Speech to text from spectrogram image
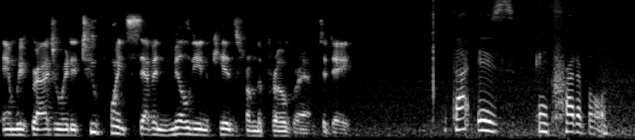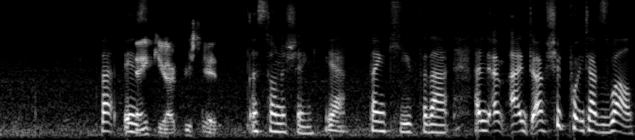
and we've graduated 2.7 million kids from the program to date. That is incredible. That is. Thank you. I appreciate it. Astonishing. Yeah, thank you for that. And um, I, I, should point out as well,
